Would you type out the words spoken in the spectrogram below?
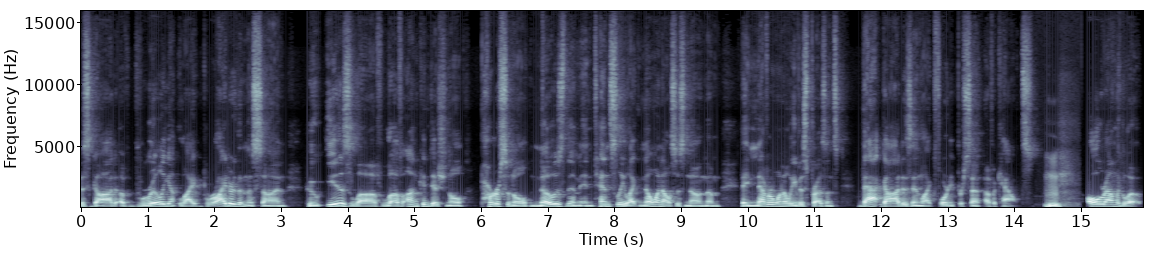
this God of brilliant light, brighter than the sun, who is love, love unconditional, personal, knows them intensely like no one else has known them. They never want to leave his presence. That God is in like 40% of accounts mm. all around the globe.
